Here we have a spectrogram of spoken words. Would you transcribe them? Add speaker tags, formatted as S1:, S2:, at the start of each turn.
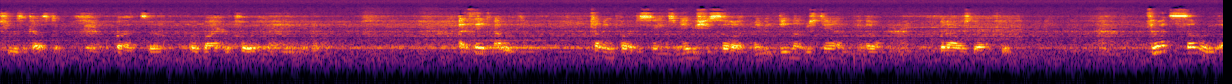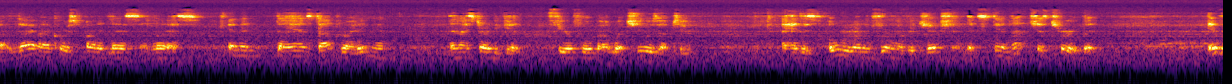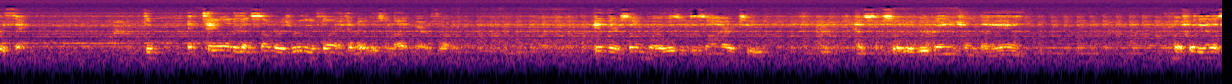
S1: which she was accustomed, but uh, or buy her clothing. I think I was coming apart the seams. Maybe she saw it, maybe didn't understand, you know, what I was going through. Throughout the summer, uh, Diane and I corresponded less and less. And then Diane stopped writing, and, and I started to get fearful about what she was up to. Somewhere uh, was a desire to have some sort of revenge on Diane. But for the end of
